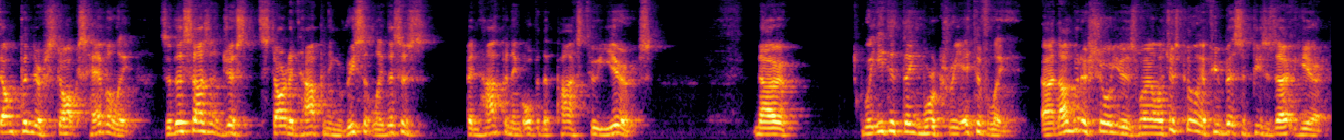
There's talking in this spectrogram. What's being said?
dumping their stocks heavily. So this hasn't just started happening recently. This has been happening over the past two years. Now, we need to think more creatively. And I'm going to show you as well. I'm just pulling a few bits and pieces out here.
